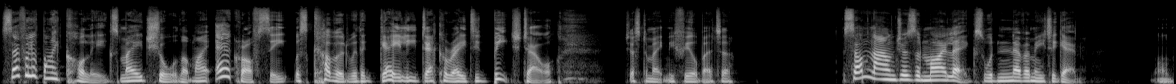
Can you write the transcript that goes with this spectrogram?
several of my colleagues made sure that my aircraft seat was covered with a gaily decorated beach towel, just to make me feel better. Some loungers and my legs would never meet again. Well,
